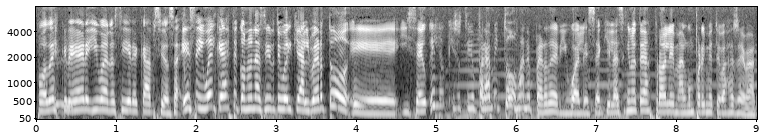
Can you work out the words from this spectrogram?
podés creer, y bueno, sí, era capciosa. Ese igual quedaste con un acierto igual que Alberto, eh, y se- es lo que yo te digo, para mí todos van a perder igual, Ezequiel, así que no te das problema, algún premio te vas a llevar.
